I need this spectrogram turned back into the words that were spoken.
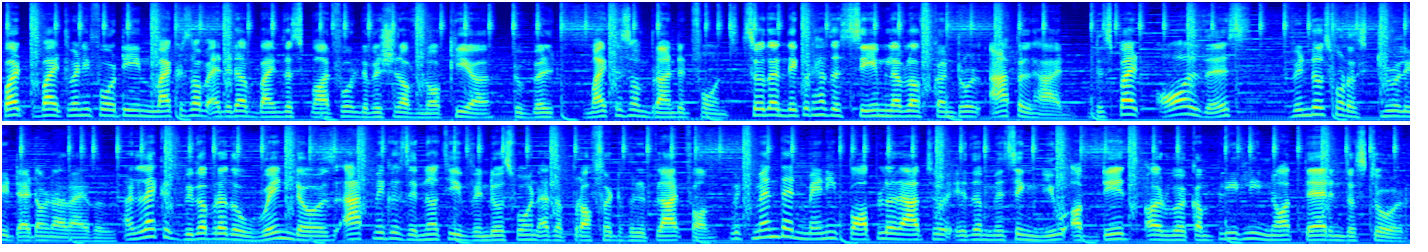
But by 2014, Microsoft ended up buying the smartphone division division of Nokia to build Microsoft branded phones so that they could have the same level of control Apple had. Despite all this, Windows Phone was truly dead on arrival. Unlike its bigger brother Windows, app makers did not see Windows Phone as a profitable platform, which meant that many popular apps were either missing new updates or were completely not there in the store.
